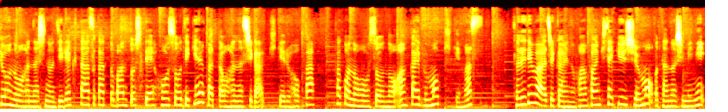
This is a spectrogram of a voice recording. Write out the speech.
今日のお話のディレクターズカット版として放送できなかったお話が聞けるほか、過去の放送のアーカイブも聞けます。それでは次回のファンファン北九州もお楽しみに。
